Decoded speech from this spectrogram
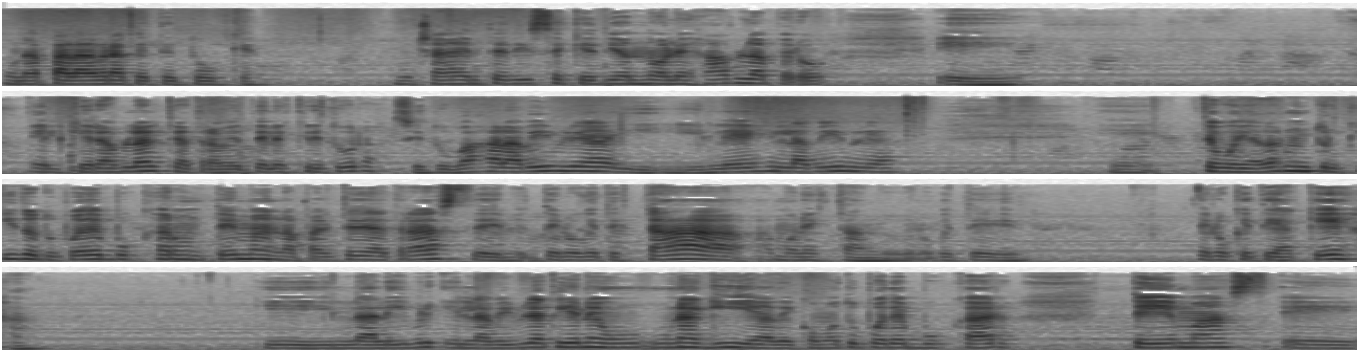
una palabra que te toque. Mucha gente dice que Dios no les habla, pero eh, Él quiere hablarte a través de la escritura. Si tú vas a la Biblia y, lees en la Biblia, eh, te voy a dar un truquito. Tú puedes buscar un tema en la parte de atrás de, lo que te está amonestando, de lo que te, de lo que te aqueja. Y la, y la Biblia tiene un, una guía de cómo tú puedes buscar temas, eh,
